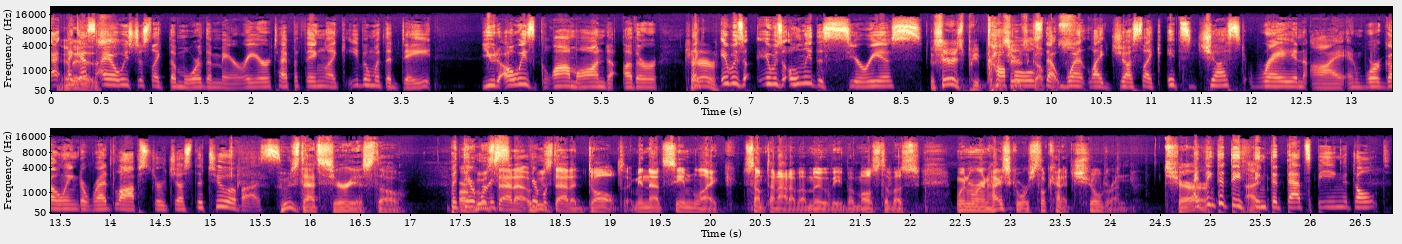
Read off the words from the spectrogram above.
I, I guess is. I always just like the more the merrier type of thing. Like even with a date, you'd always glom on to other. Sure. Like, it was it was only the serious The serious people, the serious couples, that went like just like it's just Ray and I, and we're going to Red Lobster, just the two of us. Who's that serious though? But or there who's was that? Uh, there who's were- that adult? I mean, that seemed like something out of a movie. But most of us, when we're in high school, we're still kind of children. Sure, I think that they I- think that that's being adult.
